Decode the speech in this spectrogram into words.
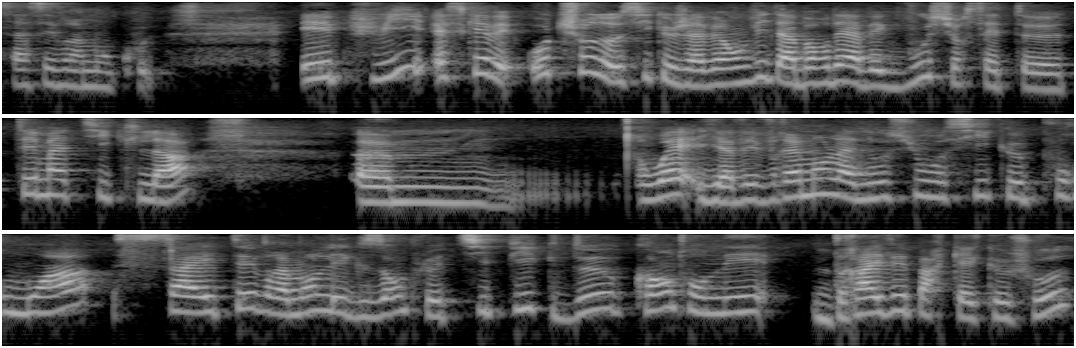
ça c'est vraiment cool. Et puis, est-ce qu'il y avait autre chose aussi que j'avais envie d'aborder avec vous sur cette euh, thématique-là? Ouais, il y avait vraiment la notion aussi que pour moi, ça a été vraiment l'exemple typique de quand on est drivé par quelque chose,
